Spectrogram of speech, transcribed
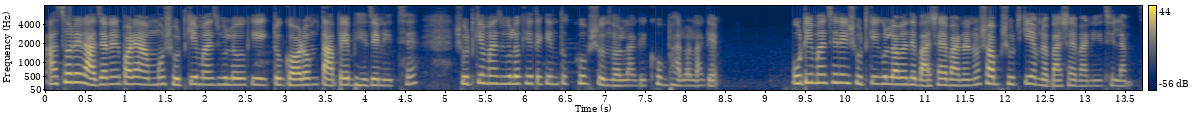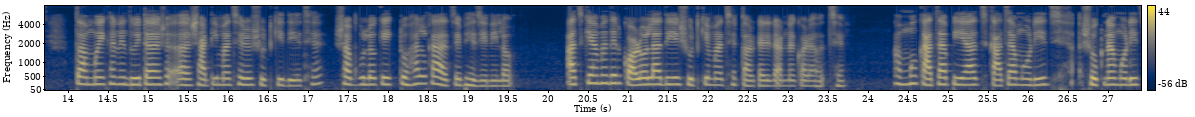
আসরের আজানের পরে আম্মু শুটকি মাছগুলোকে একটু গরম তাপে ভেজে নিচ্ছে। শুটকি মাছগুলো খেতে কিন্তু খুব সুন্দর লাগে, খুব ভালো লাগে। পুঁটি মাছের এই শুটকিগুলো আমাদের বাসায় বানানো, সব শুটকি আমরা বাসায় বানিয়েছিলাম। তো আম্মু এখানে দুইটা ষাটি মাছেরও শুটকি দিয়েছে। সবগুলোকে একটু হালকা আছে ভেজে নিল। আজকে আমাদের করলা দিয়ে শুটকি মাছের তরকারি রান্না করা হচ্ছে। আম্মু কাঁচা পেঁয়াজ, কাঁচা মরিচ, শুকনা মরিচ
